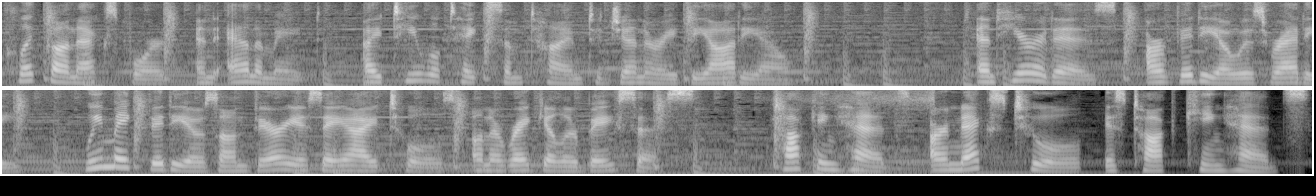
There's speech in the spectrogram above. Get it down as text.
click on Export and Animate. IT will take some time to generate the audio. And here it is, our video is ready. We make videos on various AI tools on a regular basis. Talking Heads, our next tool, is TokKingHeads.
